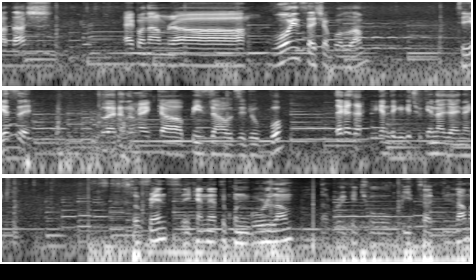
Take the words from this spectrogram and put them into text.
বাতাস। এখন আমরা ওয়েন্স এসে বললাম, ঠিক আছে? তো এখন আমরা একটা পিৎজা হাউসে ঢুকবো। দেখা যাক, এখান থেকে কিছু কেনা যায় নাকি। তো ফ্রেন্ডস এখানে এতক্ষণ ঘুরলাম, তারপরে কিছু পিৎজা কিনলাম।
